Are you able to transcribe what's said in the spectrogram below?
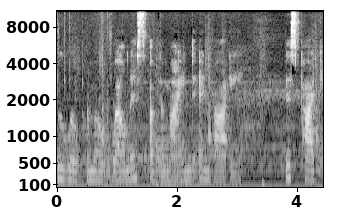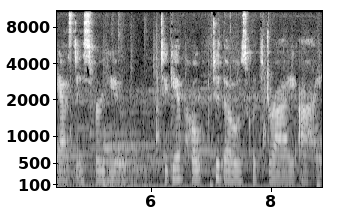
who will promote wellness of the mind and body. This podcast is for you to give hope to those with dry eye.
